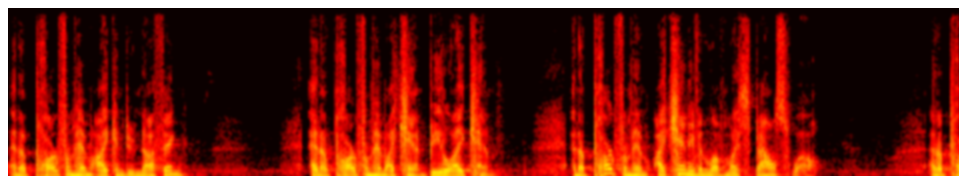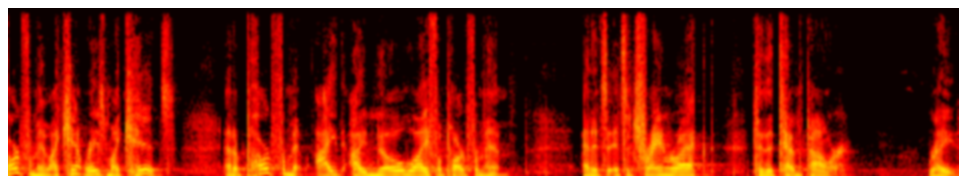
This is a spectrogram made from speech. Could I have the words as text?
And apart from him, I can do nothing. And apart from him, I can't be like him. And apart from him, I can't even love my spouse well. And apart from him, I can't raise my kids. And apart from him, I, I know life apart from him. And it's, it's a train wreck to the 10th power, right?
